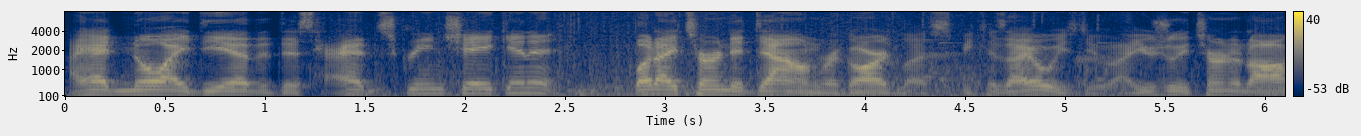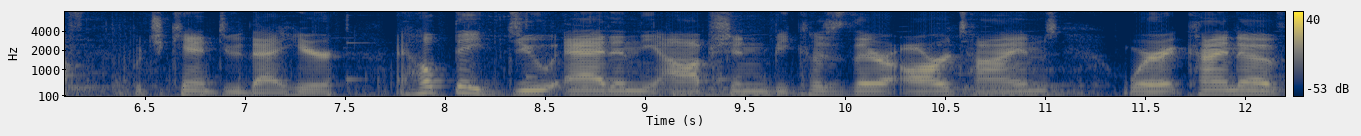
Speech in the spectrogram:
I had no idea that this had screen shake in it, but I turned it down regardless because I always do. I usually turn it off, but you can't do that here. I hope they do add in the option because there are times where it kind of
